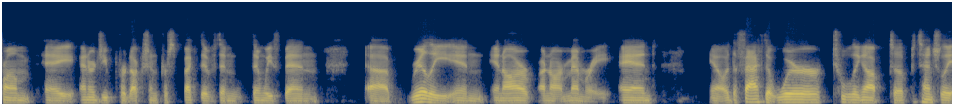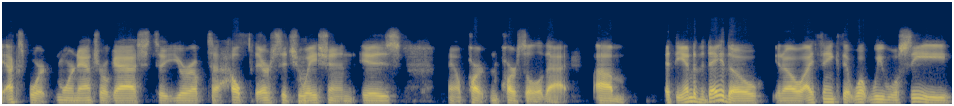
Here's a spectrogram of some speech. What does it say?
from a energy production perspective than than we've been uh, really in in our in our memory. And you know the fact that we're tooling up to potentially export more natural gas to Europe to help their situation is you know part and parcel of that. Um, at the end of the day though you know I think that what we will see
